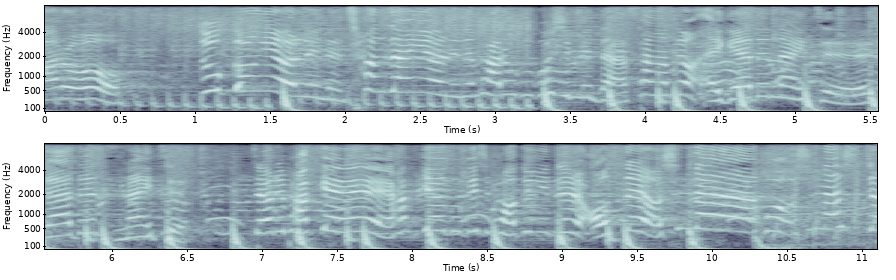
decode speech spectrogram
바로 뚜껑이 열리는 천장이 열리는 바로 그곳입니다 상암동 에게든 나이트 가든 나이트 자 우리 밖에 함께하고 계신 버둥이들 어때요 신나고 신나시죠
